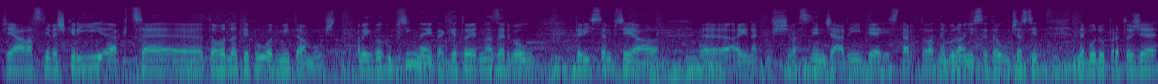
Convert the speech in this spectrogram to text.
Že já vlastně veškerý akce eh, tohohle typu odmítám už. Abych byl upřímný, tak je to jedna ze dvou, který jsem přijal. Eh, a jinak už vlastně žádný běhy startovat nebudu, ani se toho účastnit nebudu, protože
